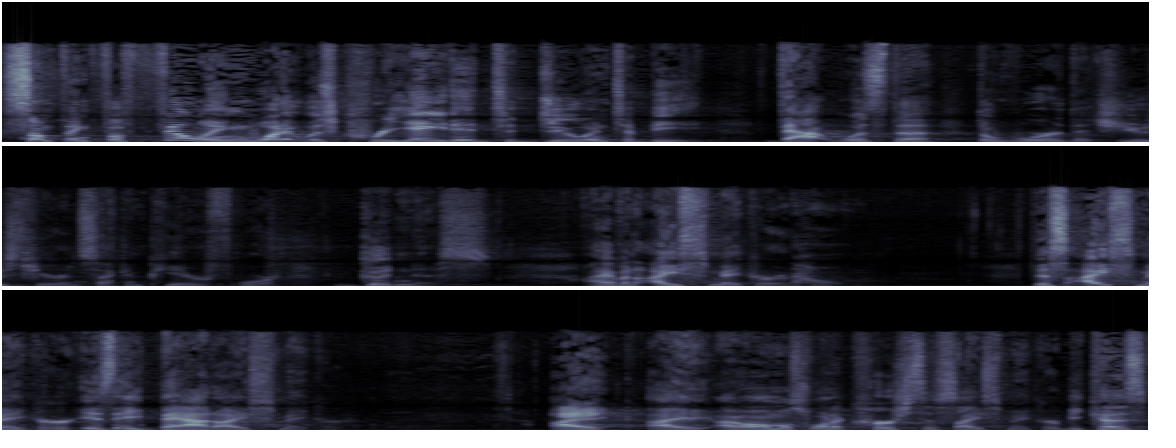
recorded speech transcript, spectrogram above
Something fulfilling what it was created to do and to be. That was the, the word that's used here in 2 Peter for goodness. I have an ice maker at home. This ice maker is a bad ice maker. I, I, I almost want to curse this ice maker because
